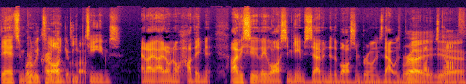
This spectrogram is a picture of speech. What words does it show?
They had some what incredibly deep about? teams, and I, I don't know how they. Obviously, they lost in Game Seven to the Boston Bruins. That was brutal. right. Was yeah, tough.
